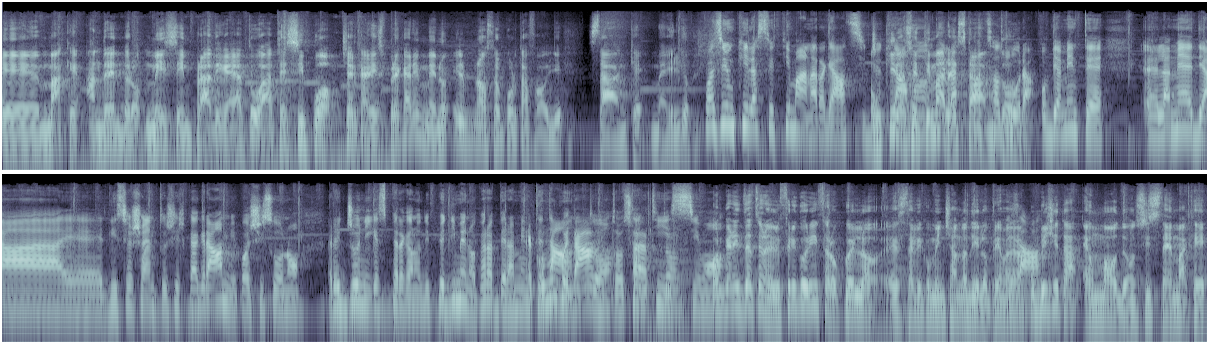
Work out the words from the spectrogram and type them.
eh, ma che andrebbero messe in pratica e attuate, si può cercare di sprecare in meno il nostro portafogli sta anche meglio. Quasi un chilo a settimana ragazzi, un chilo a settimana è tanto. Ovviamente eh, la media è di 600 circa grammi, poi ci sono regioni che sprecano di più e di meno, però è veramente è tanto, tanto certo. tantissimo. Organizzazione del frigorifero, quello eh, stavi cominciando a dirlo prima esatto. della pubblicità, è un modo, è un sistema che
